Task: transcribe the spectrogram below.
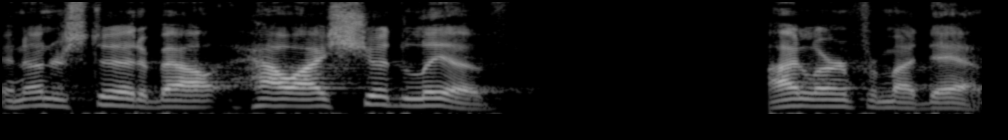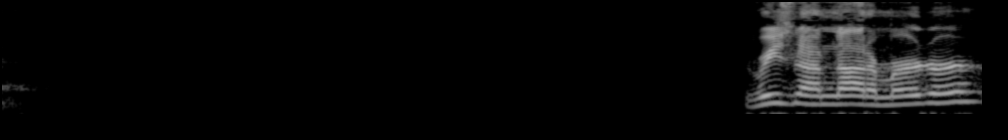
and understood about how I should live I learned from my dad. The reason I'm not a murderer,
